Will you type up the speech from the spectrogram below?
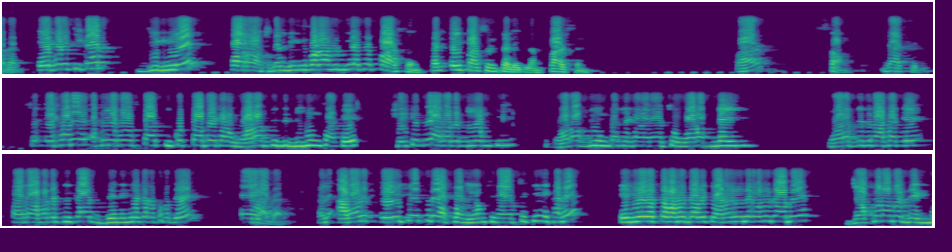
আদার এরপরে কি কাজ? ডিগ্রি অংশ তাহলে ডিগ্রি কি আছে? তাহলে এই লিখলাম। দ্যাটস ইট সো এখানে একই অবস্থা। কি করতে হবে? এখানে ওয়ান অফ যদি বিহীন থাকে, সেই ক্ষেত্রে আমাদের নিয়ম কি? ওয়ান অফ বিহীন থাকলে ওয়ান অফ নেই। ওয়ান অফ যদি না থাকে, তাহলে আমাদের কি কাজ? দেন ইংরেজি অথবা দেন অল আদার তাহলে আমাদের এই ক্ষেত্রে একটা নিয়ম, সেটা হচ্ছে কি? এখানে এই নিয়মটা বসাতে হবে কেন নিয়মটা বসাতে হবে যখন আমরা দেখব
